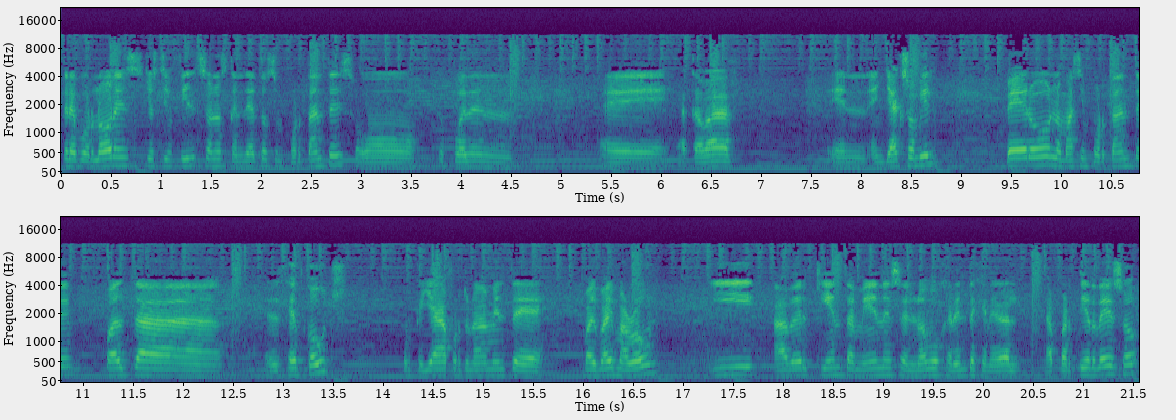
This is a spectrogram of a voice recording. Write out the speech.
Trevor Lawrence, Justin Fields son los candidatos importantes o que pueden eh, acabar en, en Jacksonville. Pero lo más importante, falta el head coach, porque ya afortunadamente bye bye Marrone y a ver quién también es el nuevo gerente general. A partir de eso,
